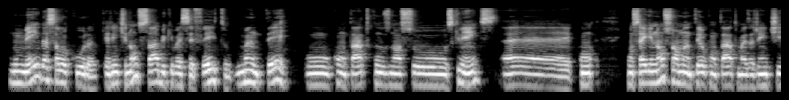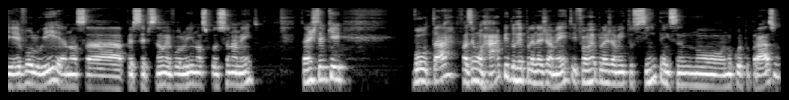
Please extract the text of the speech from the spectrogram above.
no meio dessa loucura, que a gente não sabe o que vai ser feito, manter o contato com os nossos clientes, é, com, consegue não só manter o contato, mas a gente evoluir a nossa percepção, evoluir nosso posicionamento. Então a gente teve que voltar, fazer um rápido replanejamento, e foi um replanejamento sim, pensando no, no curto prazo,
